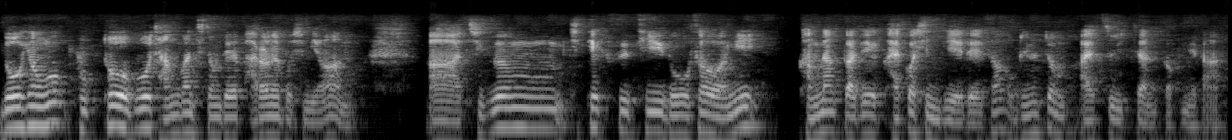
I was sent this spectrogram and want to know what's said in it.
노형욱 국토부 장관 지정자의 발언을 보시면 아, 지금 GTX-T 노선이 강남까지 갈 것인지에 대해서 우리는 좀 알 수 있지 않을까 봅니다.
